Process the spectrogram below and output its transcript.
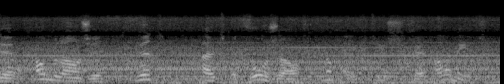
De ambulance werd uit voorzorg nog eventjes gealarmeerd.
